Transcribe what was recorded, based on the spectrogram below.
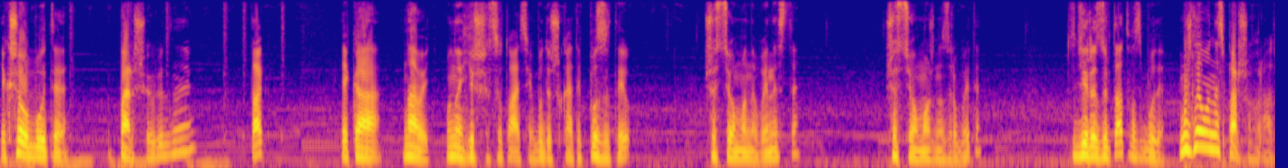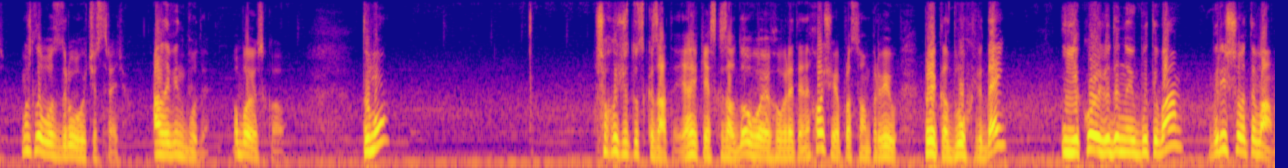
Якщо ви будете першою людиною, так, яка навіть у найгірших ситуаціях буде шукати позитив, що з цього можна винести, що з цього можна зробити, тоді результат у вас буде. Можливо, не з першого разу, можливо, з другого чи з третього, але він буде обов'язково. Тому, що хочу тут сказати, я, як я сказав, довго я говорити не хочу, я просто вам привів приклад двох людей, і якою людиною бути вам, вирішувати вам.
